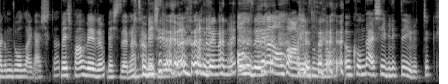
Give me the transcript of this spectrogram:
yardımcı oldular gerçekten. 5 puan veririm. 5 üzerinden tabii. 5 üzerinden. 10 üzerinden değil. 10 üzerinden 10 puan verirsin o zaman. O konuda her şeyi birlikte yürüttük.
